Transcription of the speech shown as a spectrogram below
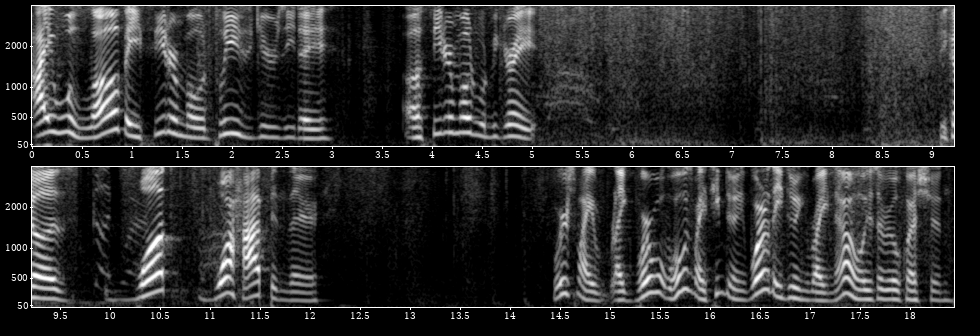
I, I will love a theater mode, please, Gearsy Day. A theater mode would be great. Because what what happened there? Where's my like where what was my team doing? What are they doing right now is the real question.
